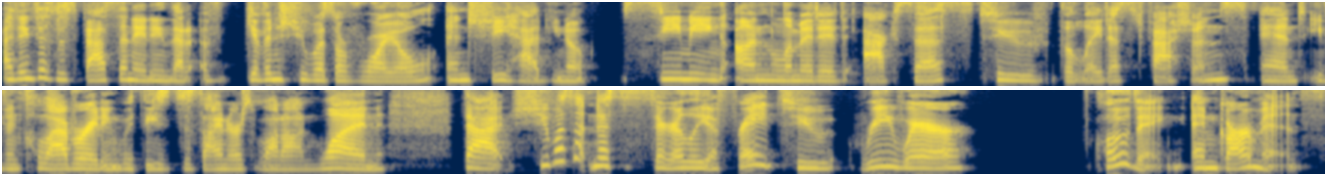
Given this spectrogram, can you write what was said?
I think this is fascinating that given she was a royal and she had, you know, seeming unlimited access to the latest fashions and even collaborating with these designers one on one, that she wasn't necessarily afraid to rewear clothing and garments.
